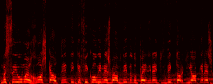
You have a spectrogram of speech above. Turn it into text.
mas saiu uma rosca autêntica, ficou ali mesmo à medida do pé direito de Victor Guiócaras.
